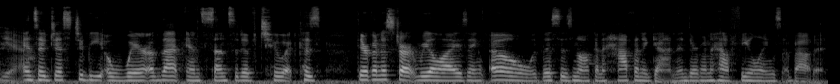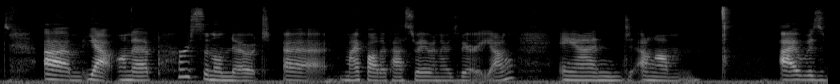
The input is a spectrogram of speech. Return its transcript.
Yeah. and so just to be aware of that and sensitive to it because they're going to start realizing oh this is not going to happen again and they're going to have feelings about it Um, yeah, on a personal note, uh, my father passed away when I was very young, and um, I was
